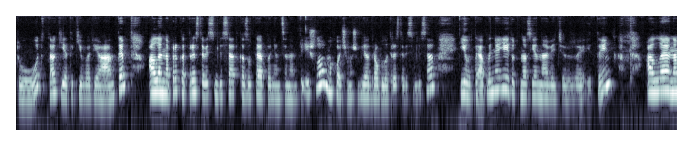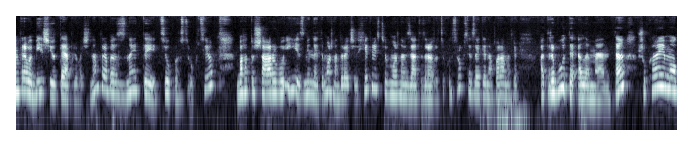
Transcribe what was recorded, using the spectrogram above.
тут, так, є такі варіанти. Але, наприклад, 380 з утепленням це нам підійшло. Ми хочемо, щоб ядро було 380 і утеплення є. І тут у нас є навіть вже і тиньк. Але нам треба більший утеплювач. Нам треба знайти цю конструкцію багатошарову і змінити. Можна, до речі, хитрістю, можна взяти зразу цю конструкцію, зайти на параметри. Атрибути елемента, шукаємо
